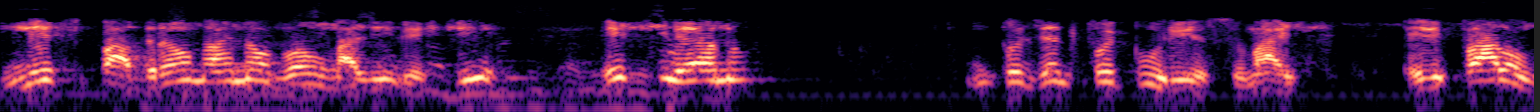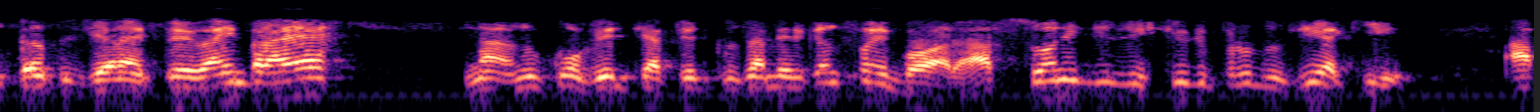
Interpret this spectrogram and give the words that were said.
nesse padrão nós não vamos mais investir. Esse ano, não estou dizendo que foi por isso, mas ele fala um tanto de gerar emprego. A Embraer na, no convênio que tinha feito com os americanos foi embora. A Sony desistiu de produzir aqui. A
